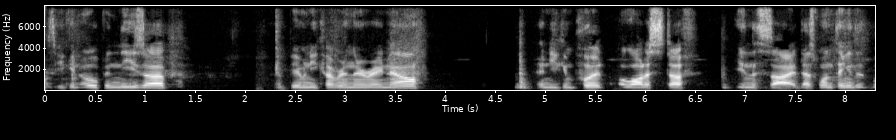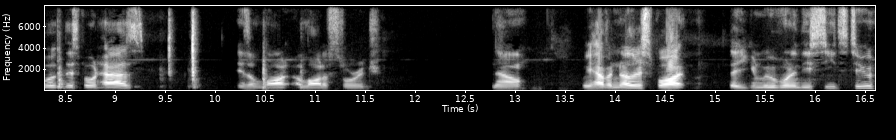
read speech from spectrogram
So you can open these up. A bimini cover in there right now. And you can put a lot of stuff in the side. That's one thing that this boat has is a lot a lot of storage. Now, we have another spot that you can move one of these seats to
